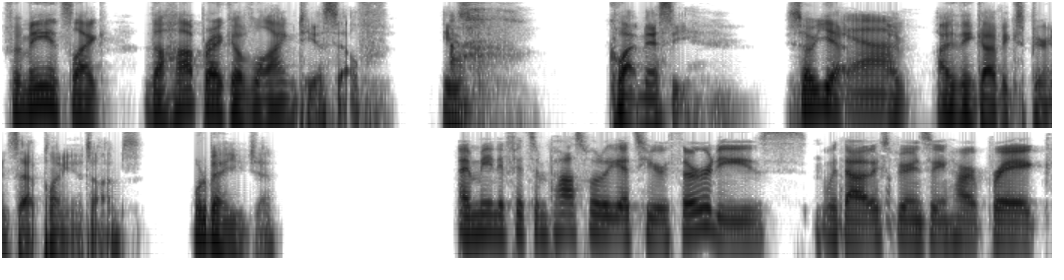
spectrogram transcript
For me, it's like the heartbreak of lying to yourself is quite messy. So yeah, Yeah. I, I think I've experienced that plenty of times. What about you, Jen? I mean, if it's impossible to get to your 30s without experiencing heartbreak,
